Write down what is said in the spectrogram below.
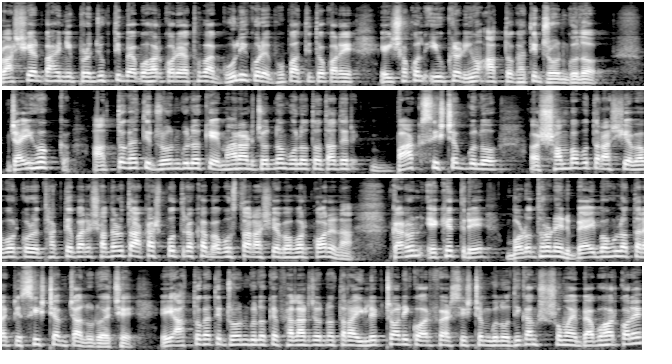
রাশিয়ান বাহিনী প্রযুক্তি ব্যবহার করে অথবা গুলি করে ভূপাতিত করে এই সকল ইউক্রেনীয় আত্মঘাতী ড্রোনগুলো। যাই হোক আত্মঘাতী ড্রোনগুলোকে মারার জন্য মূলত তাদের বাক সিস্টেমগুলো সম্ভবত রাশিয়া ব্যবহার করে থাকতে পারে। সাধারণত আকাশ প্রতিরক্ষা ব্যবস্থা রাশিয়া ব্যবহার করে না। কারণ এক্ষেত্রে বড় ধরনের ব্যয়বহুলতার একটি সিস্টেম চালু রয়েছে। এই আত্মঘাতী ড্রোনগুলোকে ফেলার জন্য তারা ইলেকট্রনিক ওয়ারফেয়ার সিস্টেমগুলো অধিকাংশ সময় ব্যবহার করে,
